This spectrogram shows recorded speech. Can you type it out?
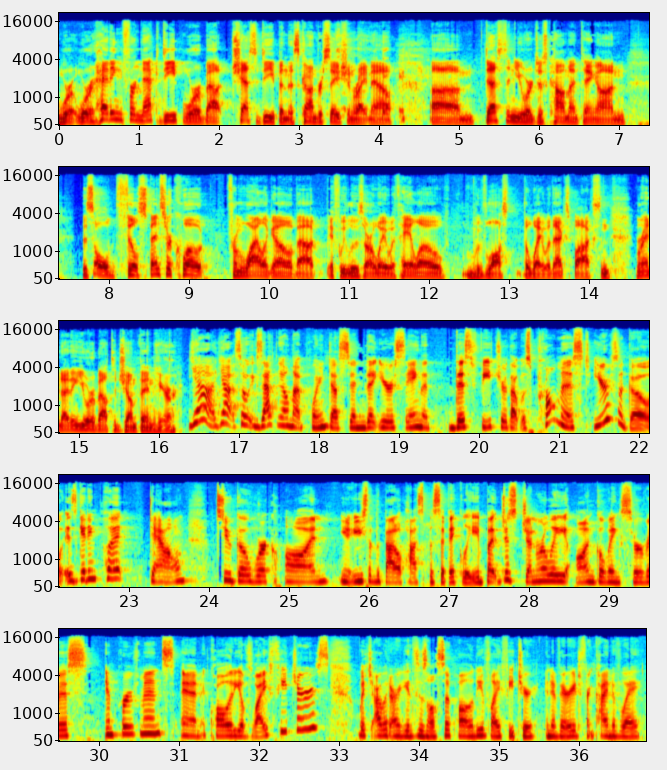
we're we're heading for neck deep. We're about chest deep in this conversation right now. um, Destin, you were just commenting on this old Phil Spencer quote from a while ago about if we lose our way with Halo, we've lost the way with Xbox. And Miranda, I think you were about to jump in here. Yeah, yeah. So exactly on that point, Destin, that you're saying that this feature that was promised years ago is getting put down to go work on you know you said the battle pass specifically but just generally ongoing service improvements and quality of life features which i would argue this is also a quality of life feature in a very different kind of way.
